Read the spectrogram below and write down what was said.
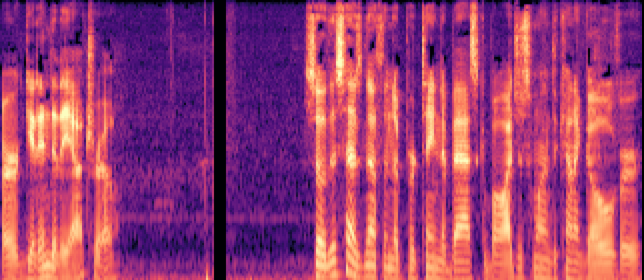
or get into the outro. So this has nothing to pertain to basketball. I just wanted to kind of go over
